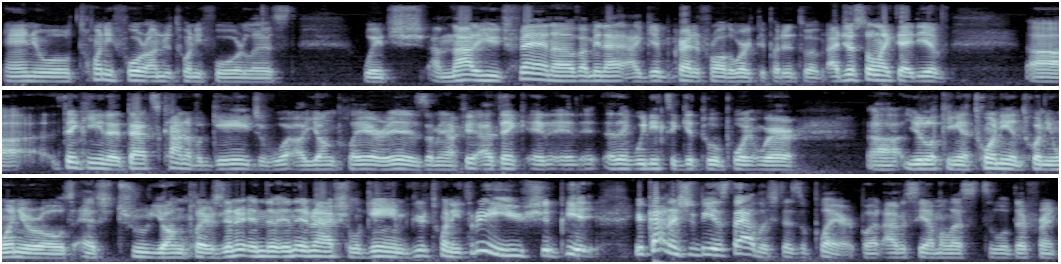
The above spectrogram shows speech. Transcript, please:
annual 24 under 24 list, which I'm not a huge fan of. I mean, I, I give credit for all the work they put into it, but I just don't like the idea of uh, thinking that that's kind of a gauge of what a young player is. I mean, I feel I think it, it, I think we need to get to a point where uh, you're looking at 20 and 21 year olds as true young players in, in, the, in the international game. If you're 23, you should be you kind of should be established as a player. But obviously, MLS it's a little different.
